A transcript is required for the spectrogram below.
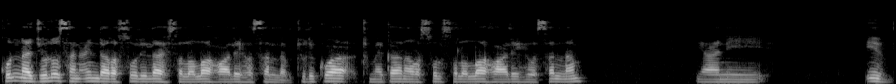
kunna julusan inda rasulillah sallallahu alayhi wasallam tulikuwa tumekaa rasul sallallahu alayhi wasallam yani idh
